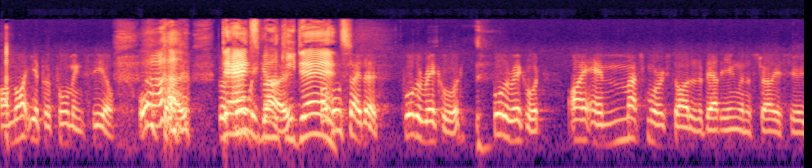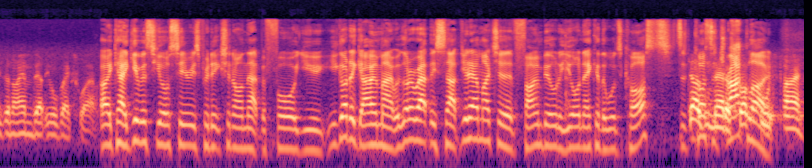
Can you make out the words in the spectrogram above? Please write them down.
I'm not your performing seal. Also, before Dance, we go, monkey, dance. I will say this for the record. For the record, I am much more excited about the England Australia series than I am about the All Blacks Wales. Okay, give us your series prediction on that before you. You got to go, mate. We've got to wrap this up. Do you know how much a phone bill to your neck of the woods costs? It's- It Doesn't costs a matter. Fox truckload.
